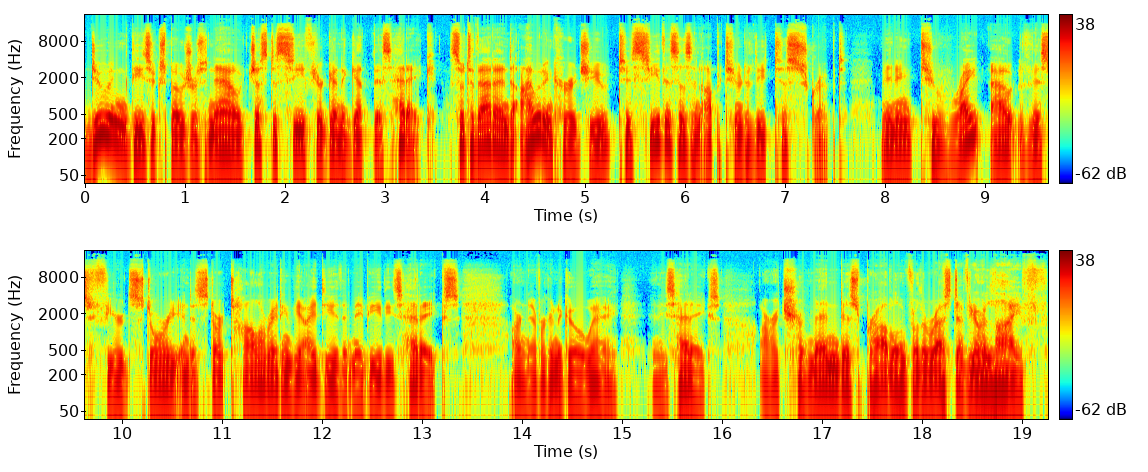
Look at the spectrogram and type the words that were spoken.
doing these exposures now just to see if you're going to get this headache? So, to that end, I would encourage you to see this as an opportunity to script, meaning to write out this feared story and to start tolerating the idea that maybe these headaches are never going to go away. And these headaches are a tremendous problem for the rest of your life,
